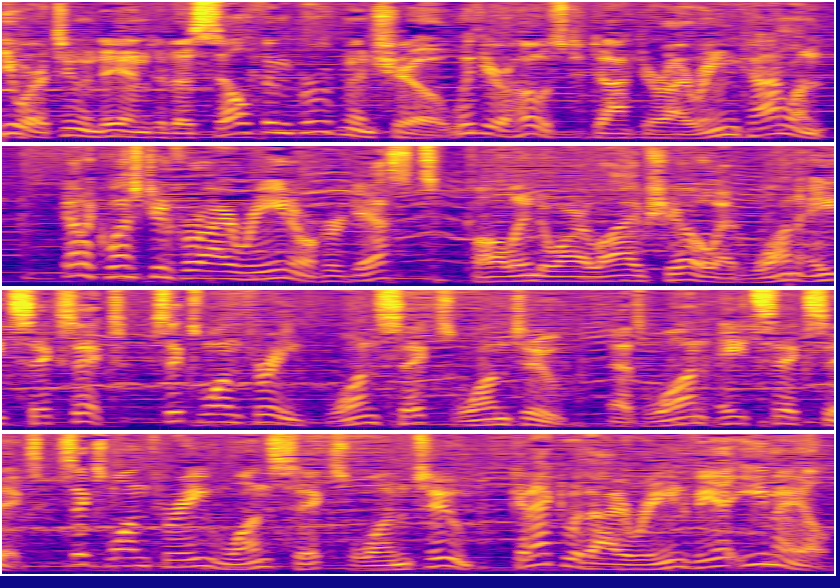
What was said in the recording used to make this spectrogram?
You are tuned in to the Self Improvement Show with your host, Dr. Irene Conlon. Got a question for Irene or her guests? Call into our live show at 1 866 613 1612. That's 1 866 613 1612. Connect with Irene via email.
